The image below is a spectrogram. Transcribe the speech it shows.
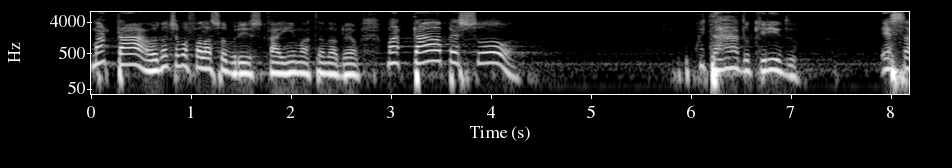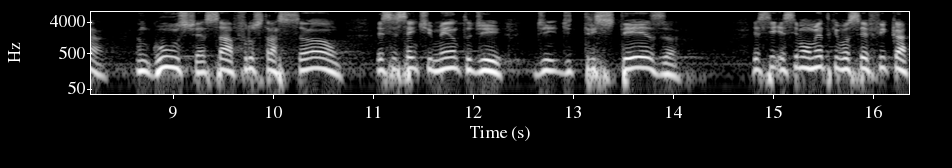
Matar, eu não te vou falar sobre isso, Caim matando Abel. Matar a pessoa. Cuidado, querido. Essa angústia, essa frustração, esse sentimento de, de, de tristeza, esse, esse momento que você fica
